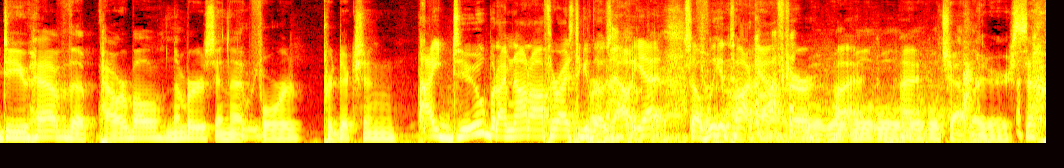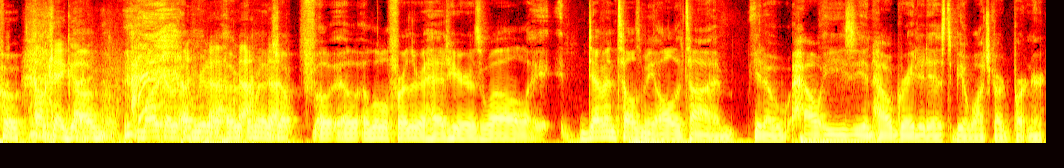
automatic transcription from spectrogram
Do you have the Powerball numbers in that forward prediction I do, but I'm not authorized to give those out okay. yet. So if we can talk after, we'll, we'll, we'll, we'll, we'll, chat later. So okay, good. Um, Mark, I'm, I'm, gonna I'm, I'm, gonna jump a, a, little further ahead here as well. Devin tells me all the time, you know, how easy and how great it is to be a WatchGuard partner.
